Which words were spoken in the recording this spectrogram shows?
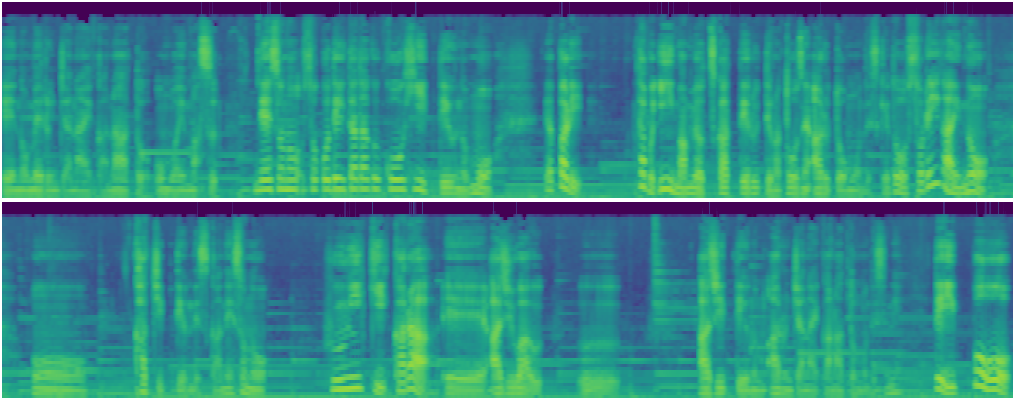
えー飲めるんじゃないかなと思います。でそのそこでいただくコーヒーっていうのもやっぱり多分いい豆を使っているっていうのは当然あると思うんですけどそれ以外の価値っていうんですかねその雰囲気から、えー味わう味っていうのもあるんじゃないかなと思うんですね。で一方、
